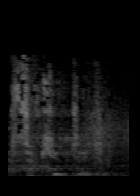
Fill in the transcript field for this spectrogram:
Executed.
